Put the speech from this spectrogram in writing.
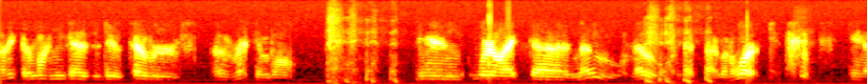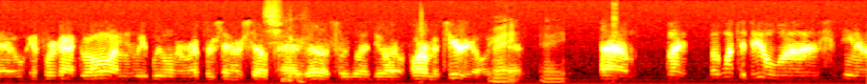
I think they're wanting you guys to do a cover of, of Wrecking Ball. and we're like, uh, no, no, that's not going to work. you know, if we're going to go on, we we want to represent ourselves Sure. as us. We want to do our, our material. you Right. know? Right. Um, but what the deal was, you know,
